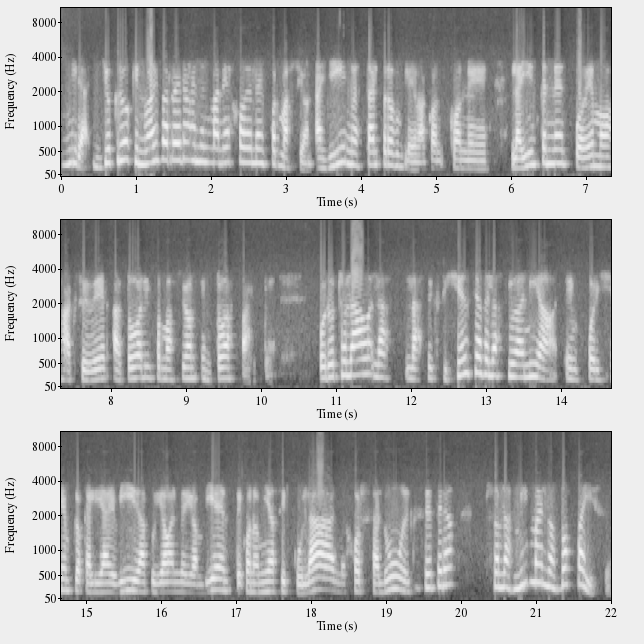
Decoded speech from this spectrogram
Mira, yo creo que no hay barreras en el manejo de la información. Allí no está el problema. Con, con eh, la Internet podemos acceder a toda la información en todas partes. Por otro lado, las, las exigencias de la ciudadanía en, por ejemplo, calidad de vida, cuidado del medio ambiente, economía circular, mejor salud, etcétera, son las mismas en los dos países.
